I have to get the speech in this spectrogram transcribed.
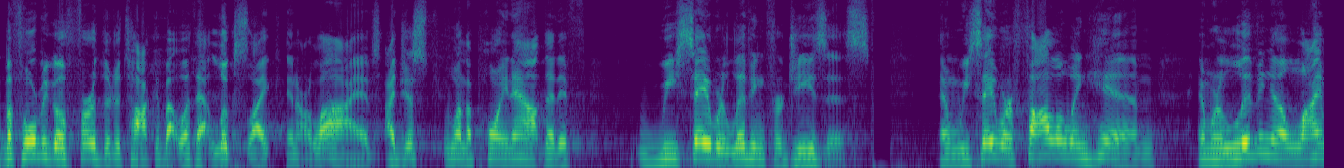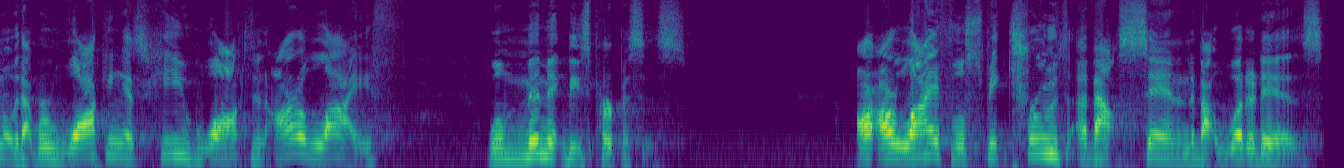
before we go further to talk about what that looks like in our lives, I just want to point out that if we say we're living for Jesus and we say we're following Him and we're living in alignment with that, we're walking as He walked, then our life will mimic these purposes. Our, our life will speak truth about sin and about what it is,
